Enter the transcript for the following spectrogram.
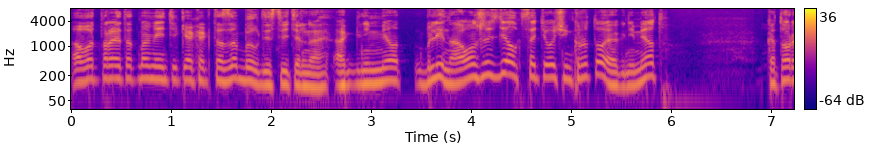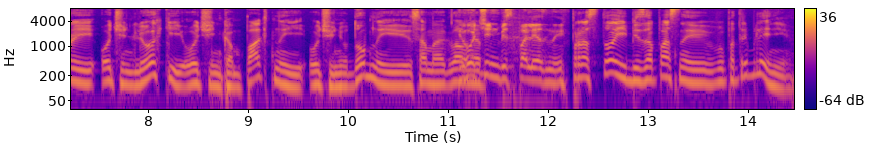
А вот про этот моментик я как-то забыл, действительно. Огнемет. Блин, а он же сделал, кстати, очень крутой огнемет. который очень легкий, очень компактный, очень удобный и самое И главное очень бесполезный. простой и безопасный в употреблении.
